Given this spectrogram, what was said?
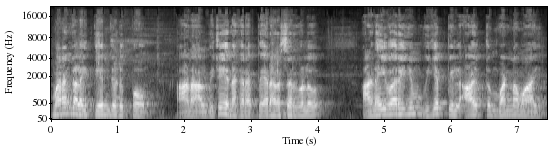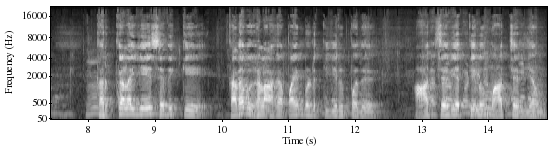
மரங்களை தேர்ந்தெடுப்போம். ஆனால் விஜயநகர பேரரசர்களோ அனைவரையும் வியப்பில் ஆழ்த்தும் வண்ணமாய் கற்களையே செதுக்கி கதவுகளாக பயன்படுத்தி இருப்பது ஆச்சரியத்திலும் ஆச்சரியம்.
